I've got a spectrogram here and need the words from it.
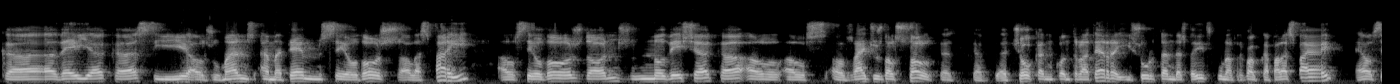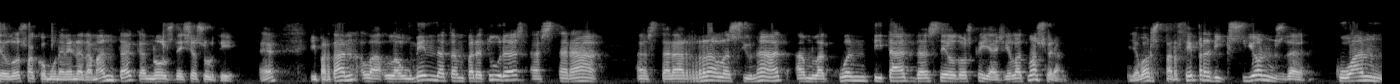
que deia que si els humans emetem CO2 a l'espai, el CO2 doncs, no deixa que el, els, els rajos del sol que, que xoquen contra la Terra i surten despedits un altre cop cap a l'espai, eh, el CO2 fa com una mena de manta que no els deixa sortir. Eh? I, per tant, l'augment la, de temperatures estarà estarà relacionat amb la quantitat de CO2 que hi hagi a l'atmosfera. Llavors, per fer prediccions de quan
